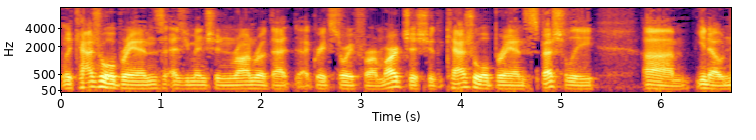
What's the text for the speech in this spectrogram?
The casual brands, as you mentioned, Ron wrote that, that great story for our March issue. The casual brands, especially, um, you know,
